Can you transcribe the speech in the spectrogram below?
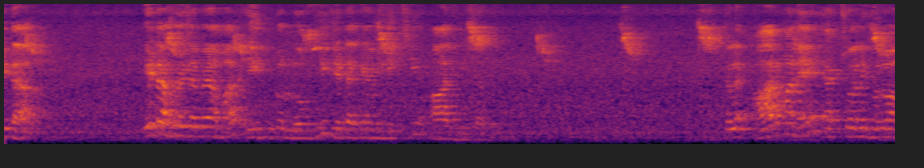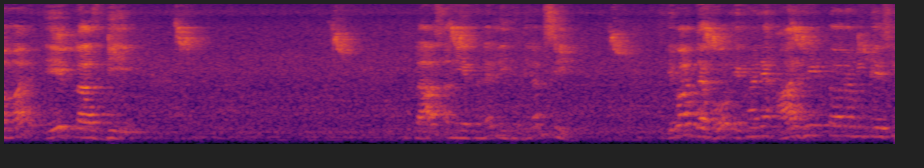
এটা। এটা হয়ে যাবে আমার এই দুটো লব্ধি যেটাকে আমি লিখছি আর হিসাবে। তাহলে আর মানে অ্যাকচুয়ালি হলো আমার a প্লাস বি প্লাস আমি এখানে লিখে দিলাম সি এবার দেখো, এখানে আর ভেক্টর আমি পেয়েছি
